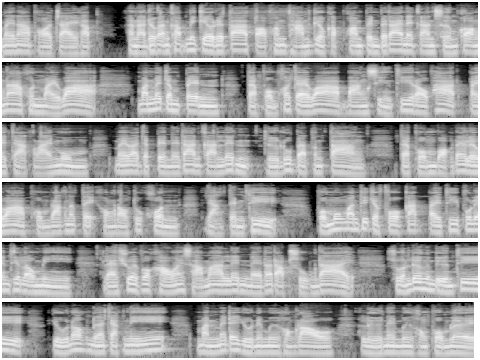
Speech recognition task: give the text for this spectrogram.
ไม่น่าพอใจครับขณะเดียวกันครับมิเกลเดต้าตอบคำถามเกี่ยวกับความเป็นไปได้ในการเสริมกองหน้าคนใหม่ว่า มันไม่จำเป็น แต่ผมเข้าใจว่าบางสิ่งที่เราพลาดไปจากหลายมุม ไม่ว่าจะเป็นในด้านการเล่นหรือรูปแบบต่างๆ แต่ผมบอกได้เลยว่าผมรักนักเตะของเราทุกคนอย่างเต็มที่ ผมมุ่งมั่นที่จะโฟกัสไปที่ผู้เล่นที่เรามี และช่วยพวกเขาให้สามารถเล่นในระดับสูงได้ ส่วนเรื่องอื่นๆที่อยู่นอกเหนือจากนี้ มันไม่ได้อยู่ในมือของเรา หรือในมือของผมเลย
